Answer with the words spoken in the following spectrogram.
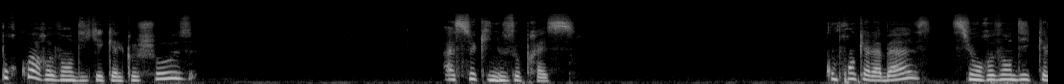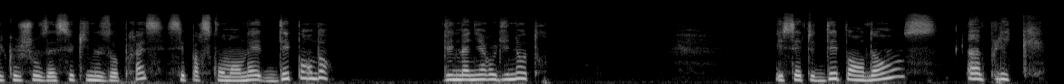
Pourquoi revendiquer quelque chose à ceux qui nous oppressent? Comprends qu'à la base, si on revendique quelque chose à ceux qui nous oppressent, c'est parce qu'on en est dépendant, d'une manière ou d'une autre. Et cette dépendance implique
